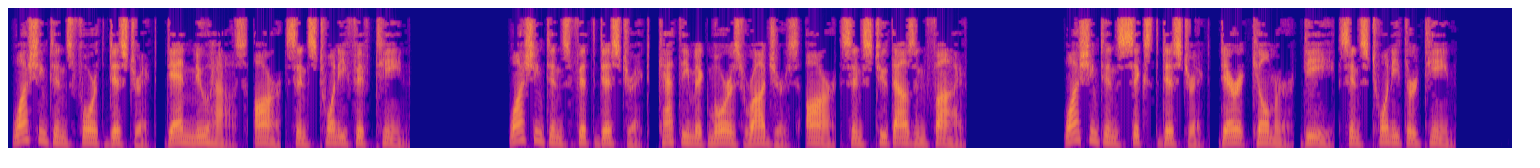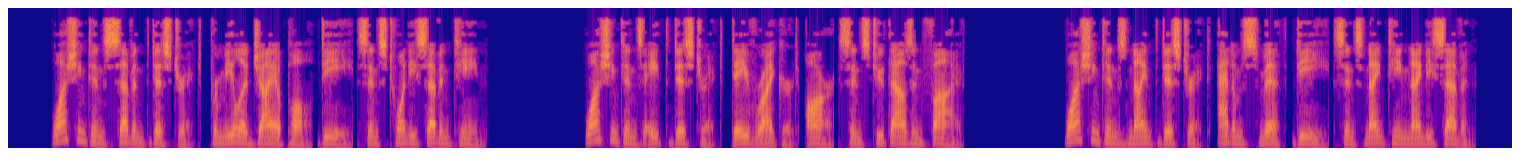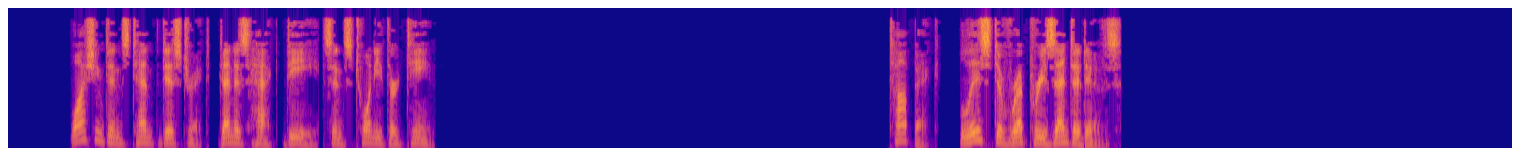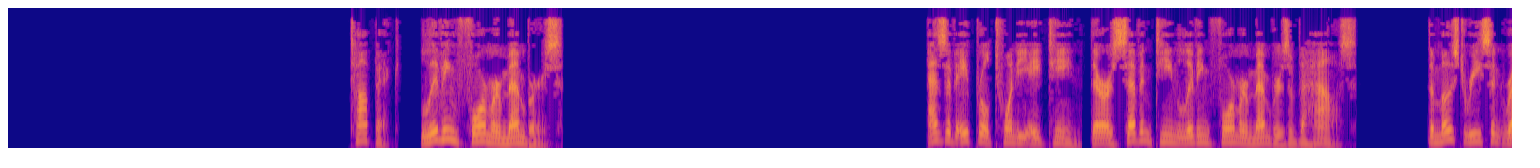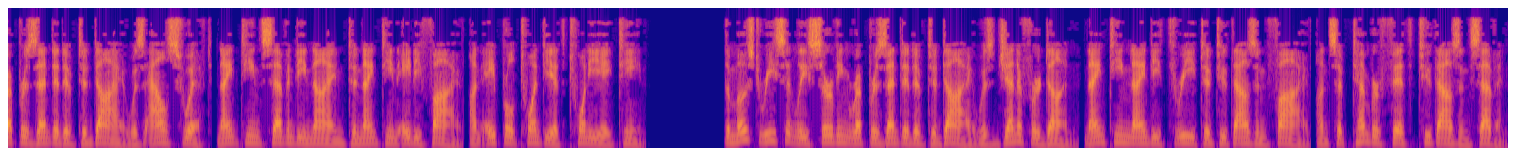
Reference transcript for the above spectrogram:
Washington's 4th District, Dan Newhouse R since 2015 Washington's 5th District, Cathy McMorris Rodgers R since 2005 Washington's 6th District, Derek Kilmer D since 2013 Washington's 7th District, Pramila Jayapal D since 2017 Washington's 8th District, Dave Reichert R since 2005 Washington's 9th District, Adam Smith D since 1997 Washington's 10th District, Dennis Heck D since 2013 List of representatives Living former members As of April 2018, there are 17 living former members of the House. The most recent representative to die was Al Swift (1979–1985) on April 20, 2018. The most recently serving representative to die was Jennifer Dunn (1993–2005) on September 5, 2007.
